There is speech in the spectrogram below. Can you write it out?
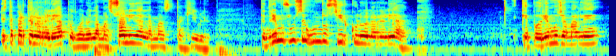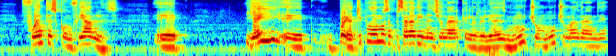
esta parte de la realidad, pues bueno, es la más sólida, la más tangible. Tendríamos un segundo círculo de la realidad que podríamos llamarle fuentes confiables. Eh, y ahí, eh, pues aquí podemos empezar a dimensionar que la realidad es mucho, mucho más grande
